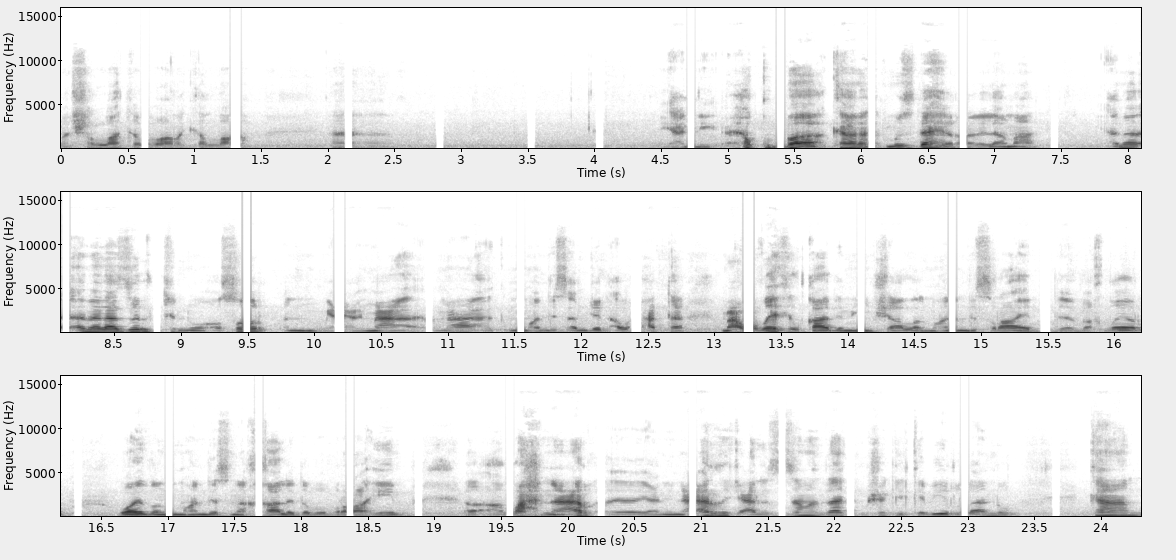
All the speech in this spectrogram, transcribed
ما شاء الله تبارك الله. يعني حقبة كانت مزدهرة للأمانة. أنا أنا لا زلت إنه أصر يعني مع مع المهندس أمجد أو حتى مع ضيفي القادم إن شاء الله المهندس رايد بخضير وأيضا مهندسنا خالد أبو إبراهيم. راح نعر يعني نعرج على الزمن ذاك بشكل كبير لأنه كان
